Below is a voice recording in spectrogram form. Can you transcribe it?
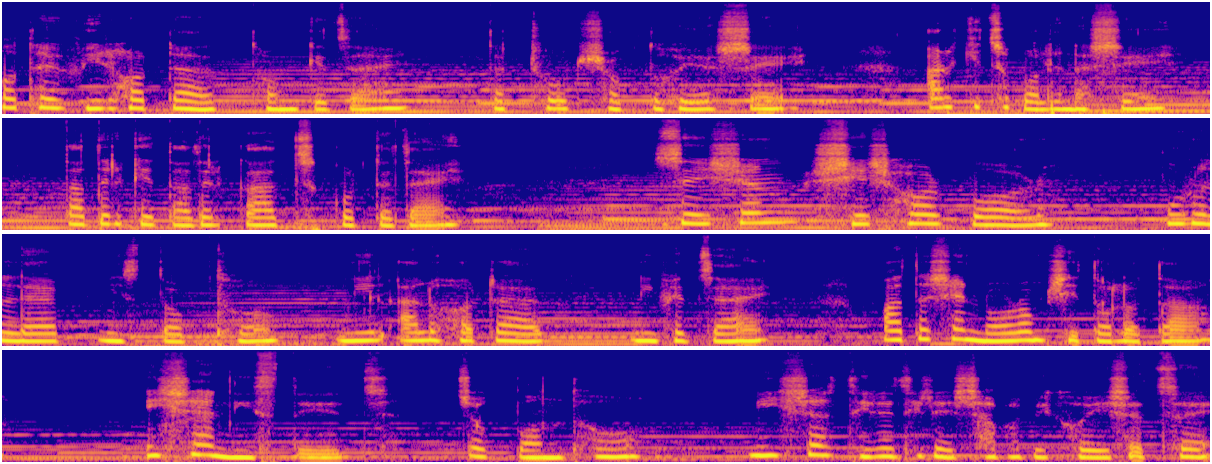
কথায় ভিড় হঠাৎ থমকে যায়। তার ঠোঁট শক্ত হয়ে আসে। আর কিছু বলে না সে। তাদেরকে তাদের কাজ করতে দেয়। সেশন শেষ হওয়ার পর পুরো ল্যাব নিস্তব্ধ। নীল আলো হঠাৎ নিভে যায়। বাতাসের নরম শীতলতা। ঈশা নিস্তেজ, চোখ বন্ধ, নিঃশ্বাস ধীরে ধীরে স্বাভাবিক হয়ে এসেছে।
